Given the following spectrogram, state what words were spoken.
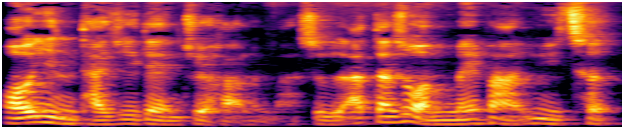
all in 台积电就好了嘛，是不是啊？但是我们没办法预测。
